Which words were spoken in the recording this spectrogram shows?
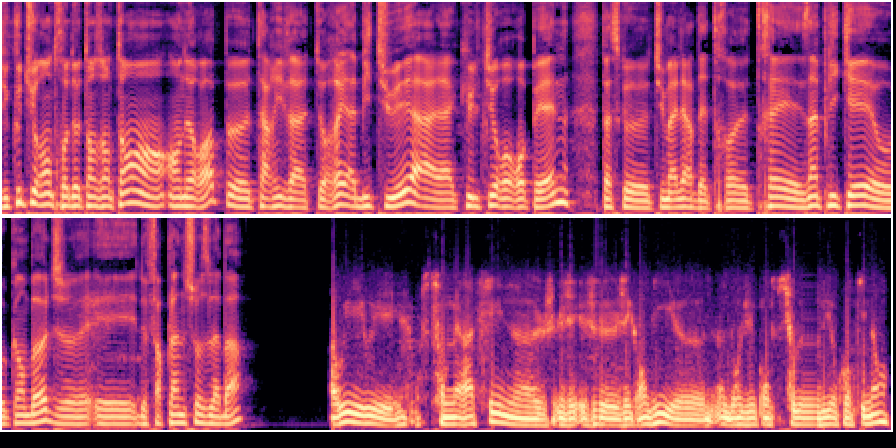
Du coup, tu rentres de temps en temps en, Europe, tu arrives à te réhabituer à la culture européenne, parce que tu m'as l'air d'être très impliqué au Cambodge et de faire plein de choses là-bas. Ah oui, oui, ce sont mes racines. J'ai grandi euh, dans le sur le vieux continent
